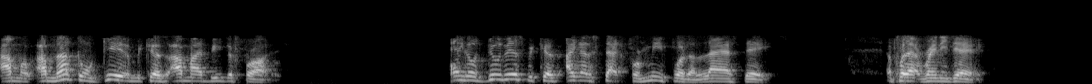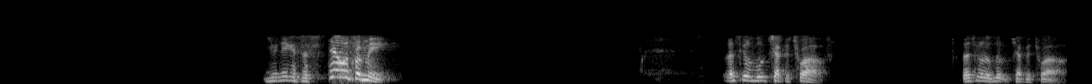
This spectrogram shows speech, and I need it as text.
I'm a, I'm not gonna give because I might be defrauded. I ain't gonna do this because I got to stack for me for the last days and for that rainy day. You niggas are stealing from me. Let's go to Luke chapter 12. Let's go to Luke chapter 12.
